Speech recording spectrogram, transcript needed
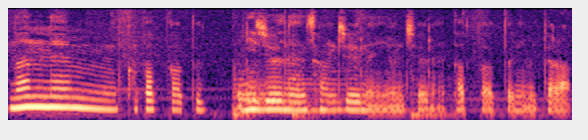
何年か経った後20年30年40年経った後に見たら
